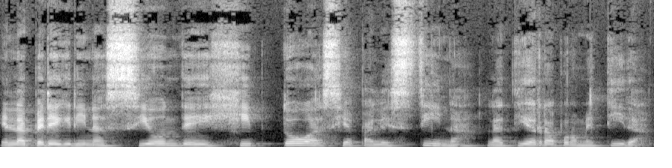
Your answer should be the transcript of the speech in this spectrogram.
la peregrinación de Egipto hacia Palestina, la tierra prometida.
